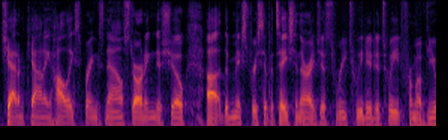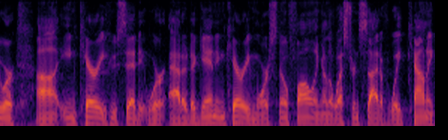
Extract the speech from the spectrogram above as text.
Chatham County, Holly Springs now starting to show uh, the mixed precipitation there. I just retweeted a tweet from a viewer uh, in Cary who said we're at it again in Cary, more snow falling on the western side of Wake County.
